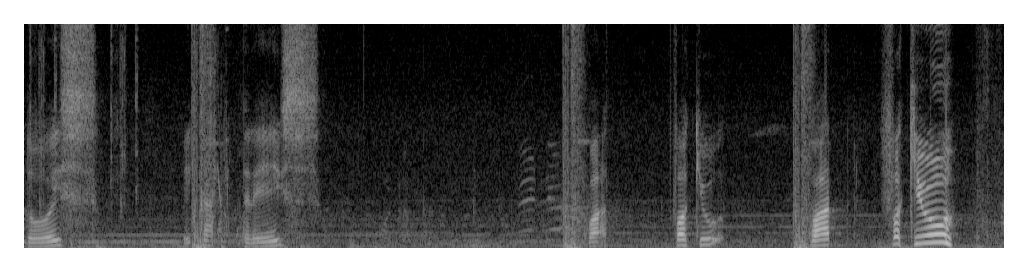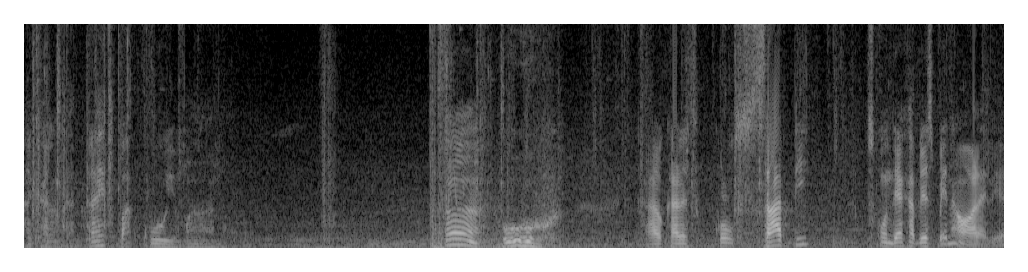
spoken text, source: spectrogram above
Dois. Eita. Três. Quatro. Fuck you. Quatro. Fuck you. Ai, caramba, tá atrás do bagulho, mano. Ah, uh. Cara, o cara sabe esconder a cabeça bem na hora ali,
